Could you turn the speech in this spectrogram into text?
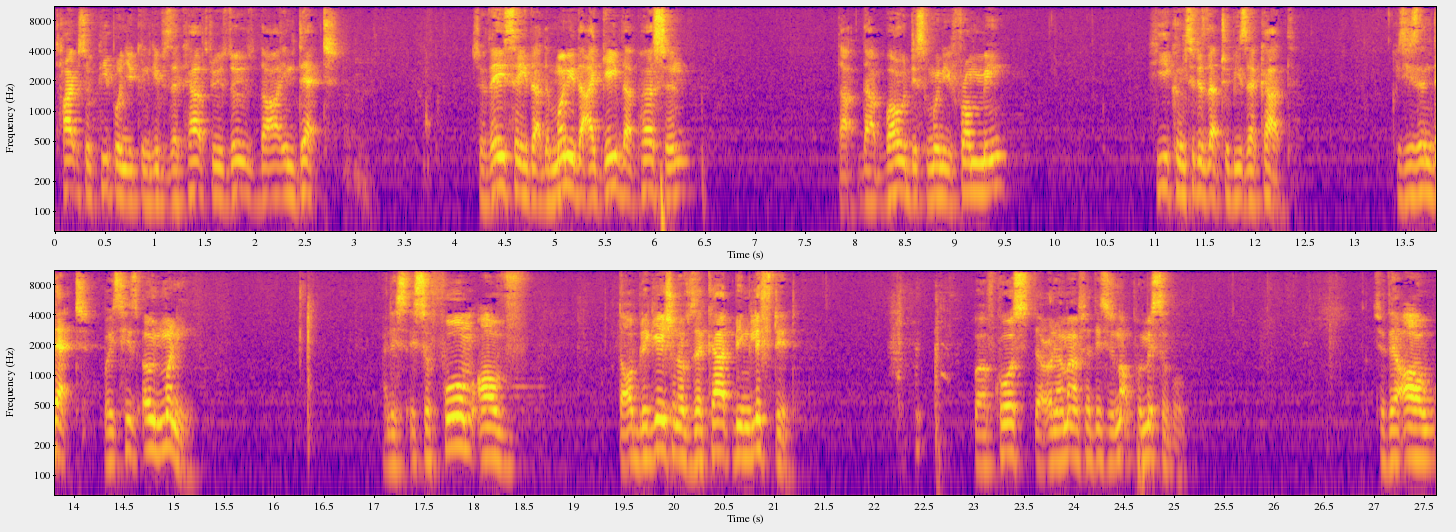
types of people you can give zakat through those that are in debt. So they say that the money that I gave that person that, that borrowed this money from me, he considers that to be zakat. Because he's in debt, but it's his own money. And it's, it's a form of the obligation of zakat being lifted. But of course, the ulama said this is not permissible. So there are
